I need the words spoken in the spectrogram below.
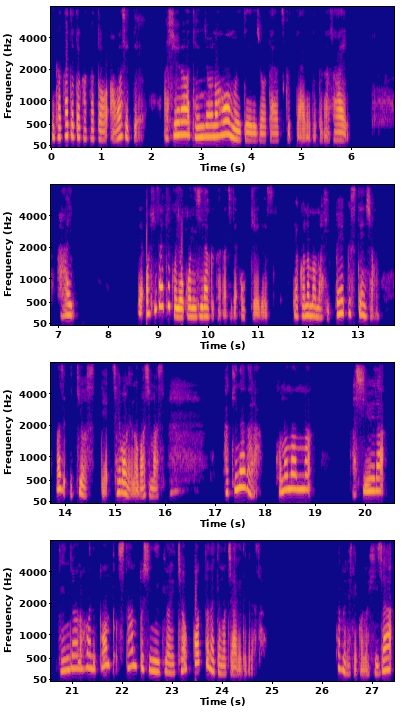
う。かかととかかとを合わせて、足裏は天井の方を向いている状態を作ってあげてください。はい。で、お膝結構横に開く形で OK です。では、このままヒップエクステンション。まず息を吸って背骨伸ばします。吐きながら、このまんま足裏、天井の方にポンとスタンプしに行くようにちょこっとだけ持ち上げてください。多分ですね、この膝、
